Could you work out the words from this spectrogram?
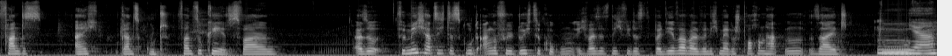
fand es eigentlich ganz gut. Fand es okay. Es war, also für mich hat sich das gut angefühlt, durchzugucken. Ich weiß jetzt nicht, wie das bei dir war, weil wir nicht mehr gesprochen hatten, seit du mm, ja.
